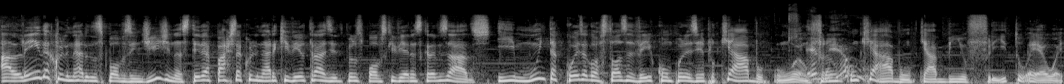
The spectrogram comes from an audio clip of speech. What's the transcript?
Além da culinária dos povos indígenas, teve a parte da culinária que veio trazido pelos povos que vieram escravizados. E muita coisa gostosa veio, como por exemplo, o quiabo. Um, é um É frango mesmo? com quiabo, um quiabinho frito, é, ué.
